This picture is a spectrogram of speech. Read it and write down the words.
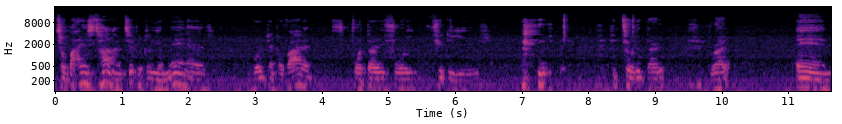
So by this time, typically a man has worked and provided for 30, 40, 50 years, 20, 30, right? And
